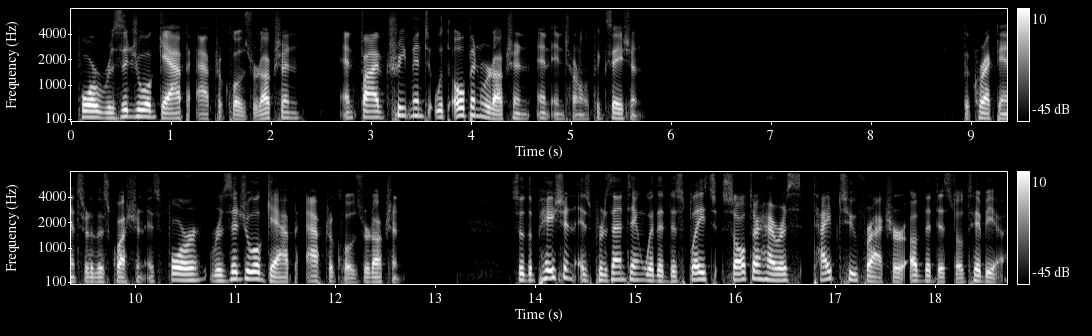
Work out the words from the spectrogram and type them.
4. Residual gap after closed reduction, and 5. Treatment with open reduction and internal fixation. The correct answer to this question is 4. Residual gap after closed reduction. So the patient is presenting with a displaced Salter-Harris type 2 fracture of the distal tibia.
